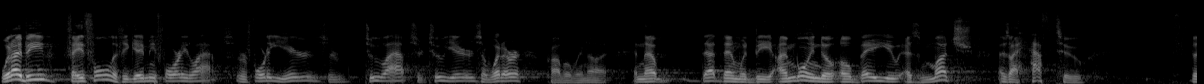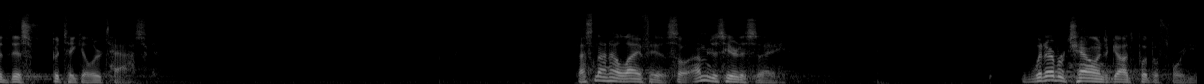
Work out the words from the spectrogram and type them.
Would I be faithful if he gave me 40 laps or 40 years or two laps or two years or whatever? Probably not. And that, that then would be I'm going to obey you as much as I have to for this particular task. That's not how life is. So I'm just here to say whatever challenge God's put before you,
